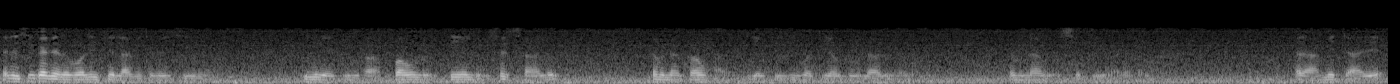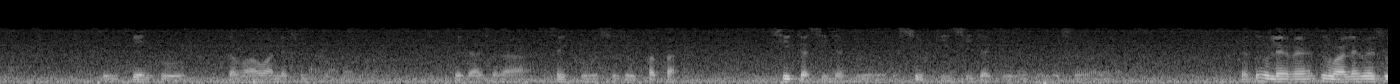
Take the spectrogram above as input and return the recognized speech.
အဲဒီစိတ်ကတဲ့သဘောလေးဖြစ်လာပြီဆိုလို့ရှိရင်ဒီနဲ့ဒီဟာပေါင်းလို့တင်းလို့ဆက်ဆံလို့သမဏကောင်းပါရုပ်ကြည့်ပြီးတော့တယောက်လိုလာလို့သမဏကိုဆက်ပြီးပါတယ်အဲ့ဒါမေတ္တာရဲ့ဒီပင်ကို သဘာဝလက္ခဏာပါပဲစိတ်ဓာတ်ဆိုတာစိတ်ကိုစူးစူးဖတ်ဖတ်စိတ်ကစီတဲ့ကိုစုကြည်စီတဲ့ကိုလို့ဆိုရတယ်သူလည်းပဲသူ့မှာလည်းပဲစု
